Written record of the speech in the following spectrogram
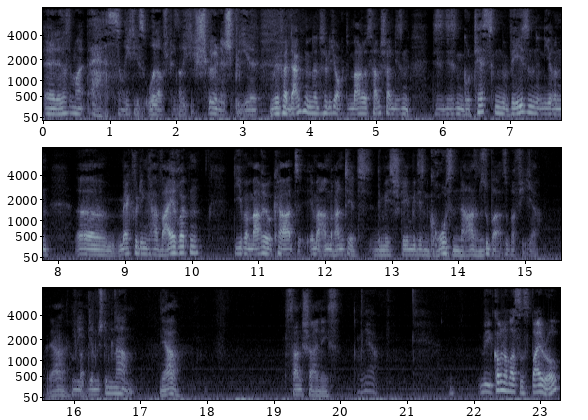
Äh, der sagt immer, äh, das ist ein richtiges Urlaubsspiel, ein richtig schönes Spiel. Und wir verdanken natürlich auch Mario Sunshine diesen, diese, diesen grotesken Wesen in ihren äh, merkwürdigen Hawaii-Röcken, die bei Mario Kart immer am Rand jetzt demnächst stehen mit diesen großen Nasen. Super, super Viecher. Ja, Die, die haben bestimmt Namen. ja. Sunshinies. Ja. Wir kommen nochmal zu Spyro.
